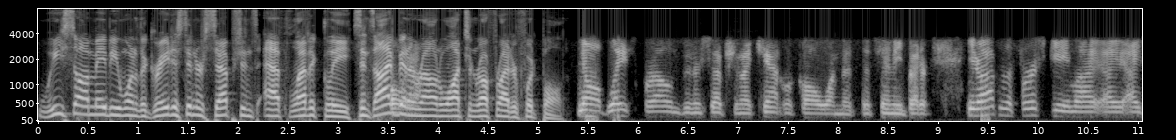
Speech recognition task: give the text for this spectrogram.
we saw maybe one of the greatest interceptions athletically since I've oh, been yeah. around watching Rough Rider football. No, Blaise Brown's interception, I can't recall one that, that's any better. You know, after the first game, I, I, I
